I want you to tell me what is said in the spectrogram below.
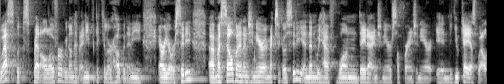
US, but spread all over. We don't have any particular hub in any area or city. Uh, myself and an engineer in Mexico City, and then we have one data engineer, software engineer in the UK as well.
